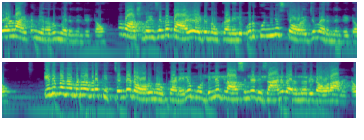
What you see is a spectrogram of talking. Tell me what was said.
വോളിലായിട്ട് മിററും വരുന്നുണ്ട് കേട്ടോ വാഷ് ബേസിന്റെ താഴെയായിട്ട് നോക്കുകയാണെങ്കിൽ ഒരു കുഞ്ഞു സ്റ്റോറേജും വരുന്നുണ്ട് കേട്ടോ ഇനിയിപ്പോ നമ്മൾ നമ്മുടെ കിച്ചന്റെ ഡോർ നോക്കുകയാണെങ്കിൽ വുഡിൽ ഗ്ലാസിന്റെ ഡിസൈൻ വരുന്ന ഒരു ഡോർ ആണ് കേട്ടോ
